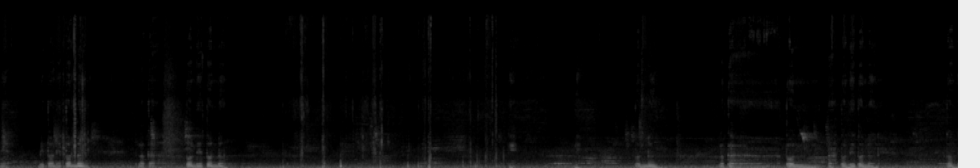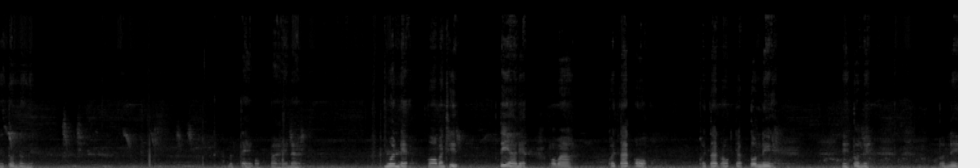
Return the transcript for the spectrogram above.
เนี่ยมีต้นนี้ต้นหนึ่งแล้วก็ต้นนี้ต้นหนึ่งต้นหนึ่งแล้วก็ต้นอะต้นนี้ต้นหนึ่งต้นนี้ต้นหนึ่งนี่มันแตกออกไปนะม้วนเนี่ยก็มันถิดเตี้ยเนี่ยเพราะว่าคอยตัดออก คอยตัดออกจากต้นนี้นี่ต้นนี้ต้นนี้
